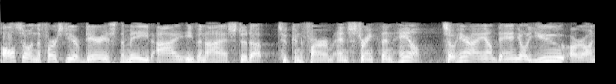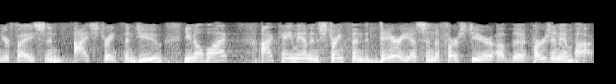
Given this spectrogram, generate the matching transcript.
Also, in the first year of Darius the Mede, I, even I, stood up to confirm and strengthen him. So here I am, Daniel. You are on your face, and I strengthened you. You know what? I came in and strengthened Darius in the first year of the Persian Empire.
